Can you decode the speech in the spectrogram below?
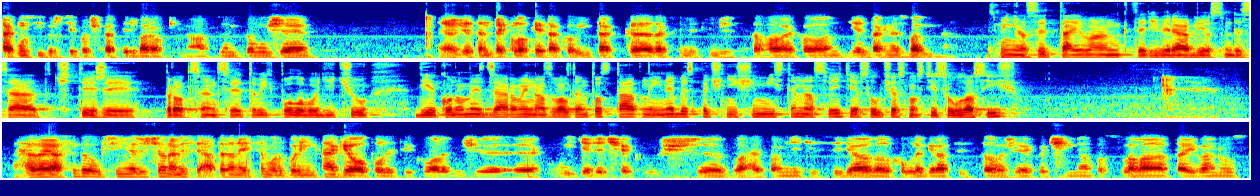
tak musí prostě počkat ty dva roky. No a vzhledem k tomu, že, že ten backlog je takový, tak, tak si myslím, že se toho jako jen tak nezbavíme. Zmínil se Tajvan, který vyrábí 84% světových polovodičů. The Economist zároveň nazval tento stát nejnebezpečnějším místem na světě. V současnosti souhlasíš? Hele, já si to upřímně řečeno nemyslím. Já teda nejsem odborník na geopolitiku, ale vím, že eh, jako můj dědeček už eh, v blahé paměti si dělal velkou legraci z toho, že jako Čína poslala Tajvanu z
